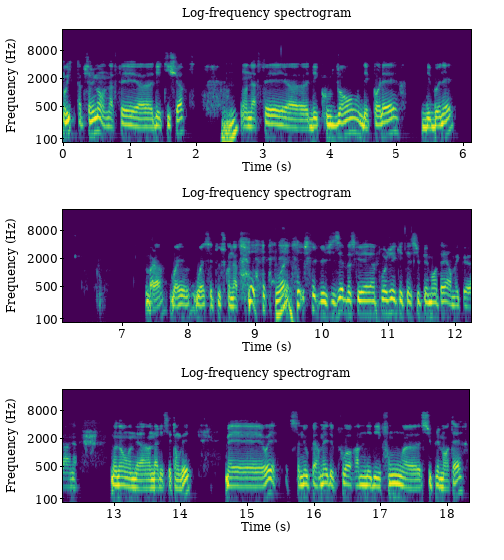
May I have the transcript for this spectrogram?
Oui, absolument. On a fait des t-shirts, mmh. on a fait des coups de vent, des polaires, des bonnets. Voilà, ouais, ouais, c'est tout ce qu'on a fait. Ouais. je sais parce qu'il y a un projet qui était supplémentaire, mais que non, non, on a, on a laissé tomber. Mais oui, ça nous permet de pouvoir ramener des fonds supplémentaires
